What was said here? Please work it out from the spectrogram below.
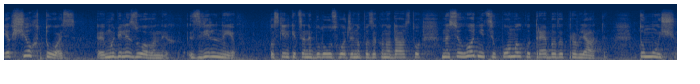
Якщо хтось мобілізованих звільнив, оскільки це не було узгоджено по законодавству, на сьогодні цю помилку треба виправляти, тому що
